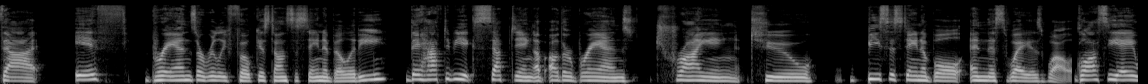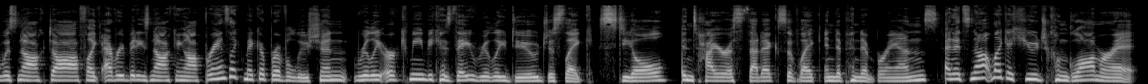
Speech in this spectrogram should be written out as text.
that if brands are really focused on sustainability, they have to be accepting of other brands trying to be sustainable in this way as well. Glossier was knocked off, like everybody's knocking off. Brands like Makeup Revolution really irk me because they really do just like steal entire aesthetics of like independent brands. And it's not like a huge conglomerate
